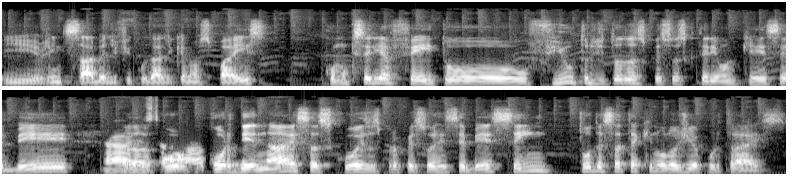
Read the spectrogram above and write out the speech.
e a gente sabe a dificuldade que é nosso país, como que seria feito o filtro de todas as pessoas que teriam que receber, Ah, exato. co- coordenar essas coisas para a pessoa receber sem toda essa tecnologia por trás?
